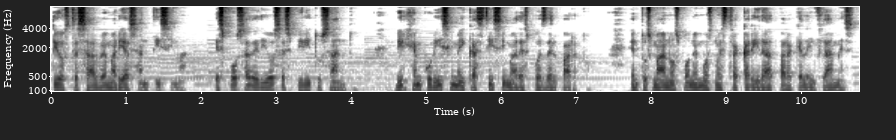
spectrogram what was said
Dios te salve María Santísima, Esposa de Dios Espíritu Santo, Virgen purísima y castísima después del parto. En tus manos ponemos nuestra caridad para que la inflames,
